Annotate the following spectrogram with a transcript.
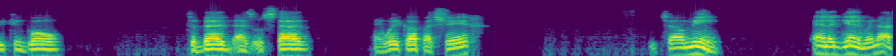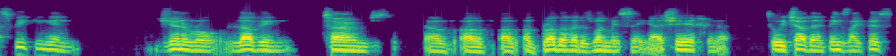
we can go to bed as Ustad and wake up as Sheikh? You tell me. And again, we're not speaking in general loving terms of, of, of, of brotherhood, as one may say, yeah, Sheikh, to each other and things like this.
